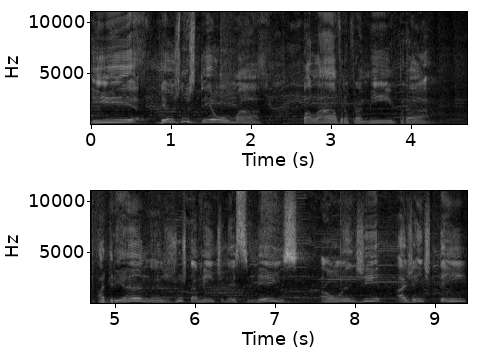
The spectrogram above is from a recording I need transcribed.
E Deus nos deu uma palavra para mim, para Adriana, justamente nesse mês, onde a gente tem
